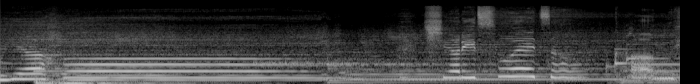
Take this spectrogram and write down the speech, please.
秋夜好，请你吹走空虚，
